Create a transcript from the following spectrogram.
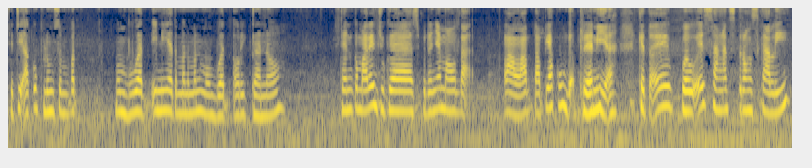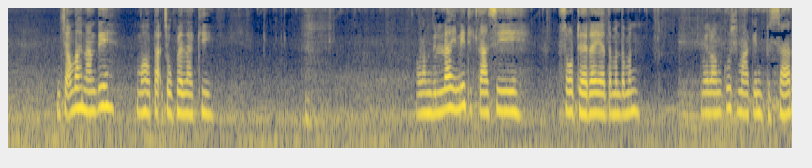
Jadi aku belum sempat membuat ini ya teman-teman membuat oregano. Dan kemarin juga sebenarnya mau tak lalap tapi aku nggak berani ya. Eh baunya sangat strong sekali. Insya Allah nanti mau tak coba lagi. Alhamdulillah ini dikasih saudara ya teman-teman melonku semakin besar.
